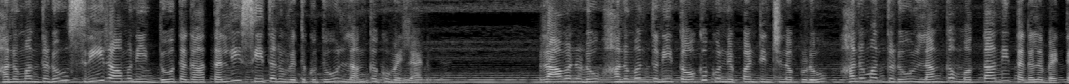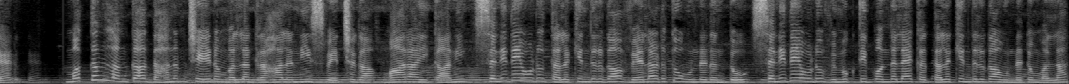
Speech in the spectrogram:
హనుమంతుడు శ్రీరాముని దూతగా తల్లి సీతను వెతుకుతూ లంకకు వెళ్ళాడు. రావణుడు హనుమంతుని తోకకు నిప్పంటించినప్పుడు హనుమంతుడు లంక మొత్తాన్ని తగలబెట్టాడు. మొత్తం లంక దహనం చేయడం వల్ల గ్రహాలన్నీ స్వేచ్ఛగా మారాయి కాని శనిదేవుడు తలకిందులుగా వేలాడుతూ ఉండడంతో శనిదేవుడు విముక్తి పొందలేక తలకిందులుగా ఉండటం వల్ల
